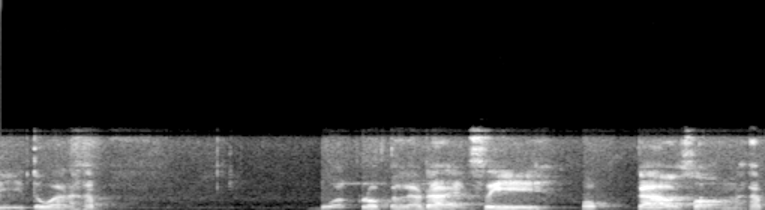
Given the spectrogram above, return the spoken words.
4 ตัวนะครับ บวกลบกันแล้วได้ 4 6 9 2 นะครับ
